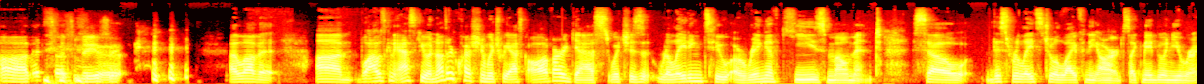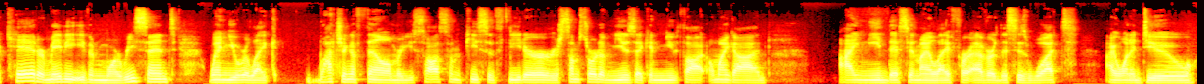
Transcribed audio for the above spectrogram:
Oh, that's so That's amazing. I love it. Um, well, I was going to ask you another question, which we ask all of our guests, which is relating to a Ring of Keys moment. So this relates to a life in the arts, like maybe when you were a kid, or maybe even more recent, when you were like watching a film or you saw some piece of theater or some sort of music, and you thought, "Oh my God, I need this in my life forever. This is what I want to do."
